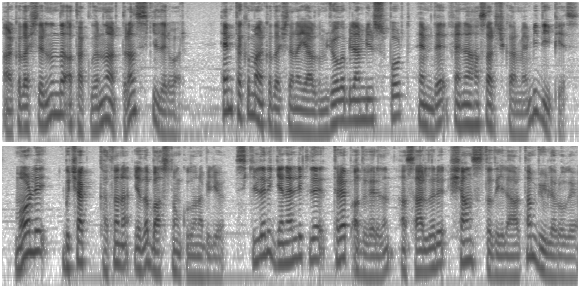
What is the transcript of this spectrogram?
arkadaşlarının da ataklarını arttıran skillleri var. Hem takım arkadaşlarına yardımcı olabilen bir sport hem de fena hasar çıkarmayan bir DPS. Morley bıçak, katana ya da baston kullanabiliyor. Skillleri genellikle trap adı verilen hasarları şans tadıyla artan büyüler oluyor.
